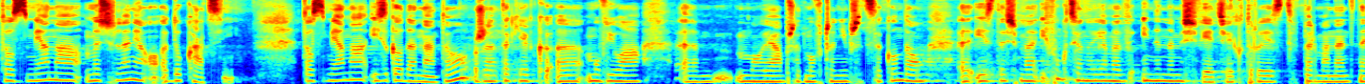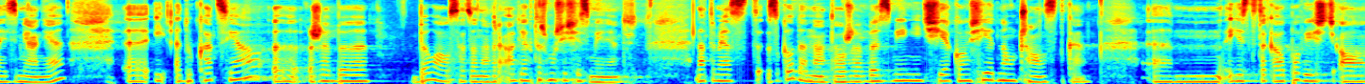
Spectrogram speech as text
to zmiana myślenia o edukacji. To zmiana i zgoda na to, że tak jak e, mówiła moja przedmówczyni przed sekundą, e, jesteśmy i funkcjonujemy w innym świecie, który jest w permanentnej zmianie e, i edukacja, żeby była osadzona w realiach, też musi się zmieniać. Natomiast zgoda na to, żeby zmienić jakąś jedną cząstkę. Jest taka opowieść o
